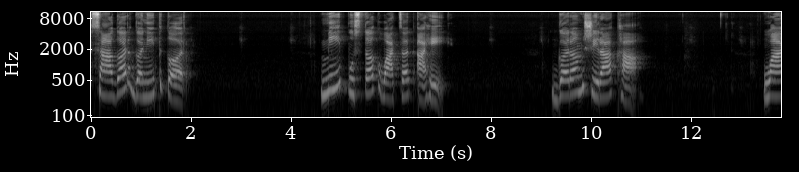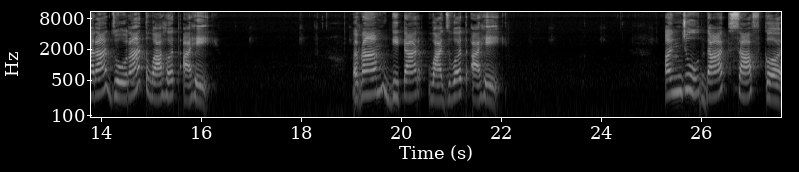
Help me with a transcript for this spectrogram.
सागर गणित कर. मी पुस्तक वाचत आहे. गरम शिरा खा. वारा जोरात वाहत आहे. राम गिटार वाजवत आहे. अंजू दात साफ कर.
